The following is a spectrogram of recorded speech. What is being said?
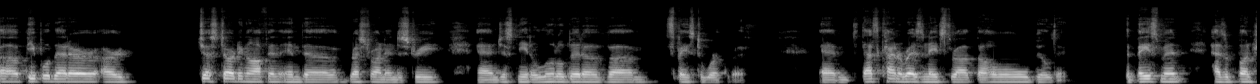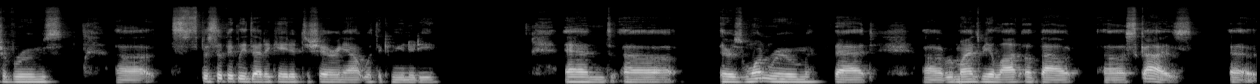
uh, people that are are just starting off in, in the restaurant industry and just need a little bit of um, space to work with. And that's kind of resonates throughout the whole building. The basement has a bunch of rooms uh, specifically dedicated to sharing out with the community. And uh, there's one room that uh, reminds me a lot about uh, skies. Uh,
